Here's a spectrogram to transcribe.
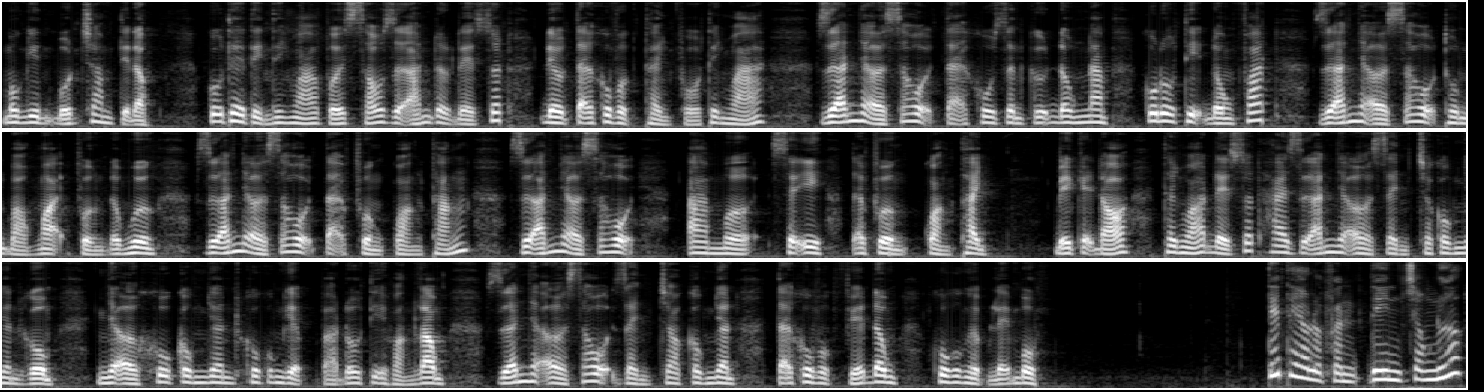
1.400 tỷ đồng. Cụ thể, tỉnh Thanh Hóa với 6 dự án được đề xuất đều tại khu vực thành phố Thanh Hóa, dự án nhà ở xã hội tại khu dân cư Đông Nam, khu đô thị Đông Phát, dự án nhà ở xã hội thôn Bảo Ngoại, phường Đông Hương, dự án nhà ở xã hội tại phường Quảng Thắng, dự án nhà ở xã hội AMCI tại phường Quảng Thành. Bên cạnh đó, Thanh Hóa đề xuất hai dự án nhà ở dành cho công nhân gồm nhà ở khu công nhân, khu công nghiệp và đô thị Hoàng Long, dự án nhà ở xã hội dành cho công nhân tại khu vực phía đông, khu công nghiệp Lễ Môn. Tiếp theo là phần tin trong nước.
